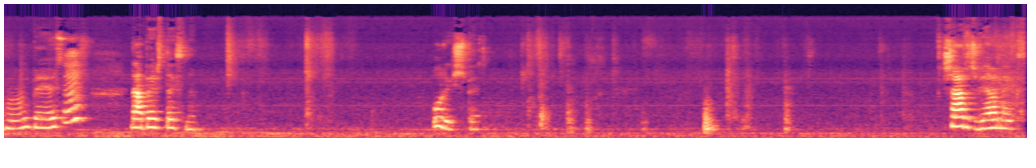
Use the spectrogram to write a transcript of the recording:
Ահա, բես։ Դա բեր տեսնեմ։ Ուրիշ բեր։ Շարժվի Ալեքս։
